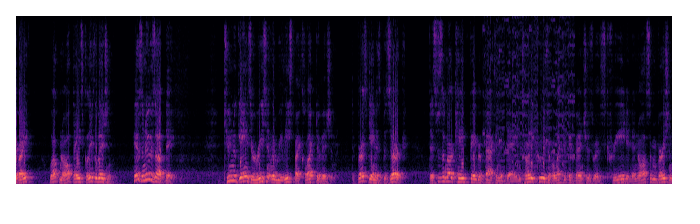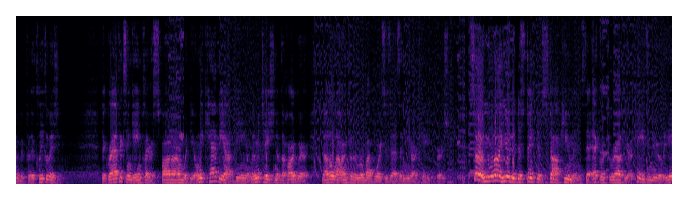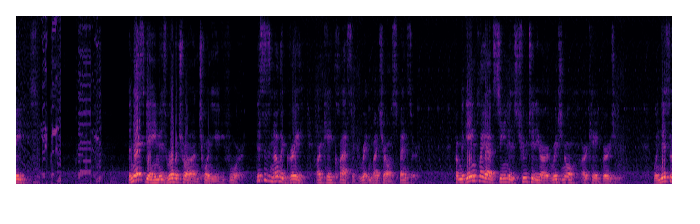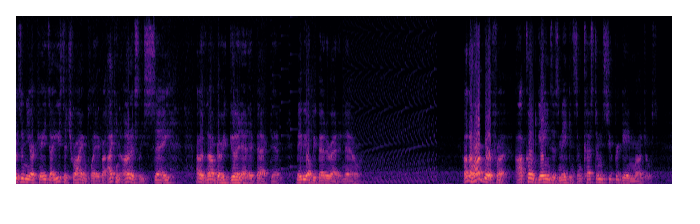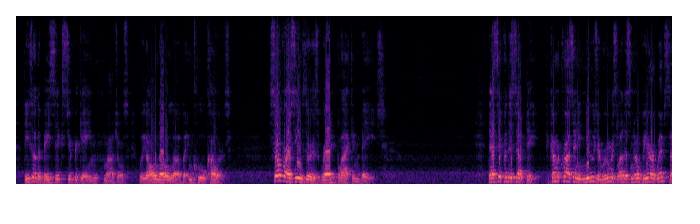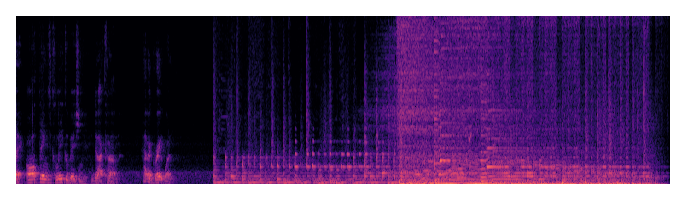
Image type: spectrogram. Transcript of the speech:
Welcome to All Things ColecoVision. Here's a news update. Two new games were recently released by CollectorVision. The first game is Berzerk. This was an arcade favorite back in the day, and Tony Cruise of Electric Adventures was created an awesome version of it for the ColecoVision. The graphics and gameplay are spot on, with the only caveat being a limitation of the hardware not allowing for the robot voices as in the arcade version. So you will not hear the distinctive stop humans that echoed throughout the arcades in the early 80s. The next game is Robotron 2084. This is another great arcade classic written by Charles Spencer. From the gameplay I've seen, it is true to the original arcade version. When this was in the arcades, I used to try and play it, but I can honestly say I was not very good at it back then. Maybe I'll be better at it now. On the hardware front, Opcode Games is making some custom Super Game modules. These are the basic Super Game modules we all know and love, but in cool colors. So far, it seems there is red, black, and beige. That's it for this update. If you come across any news or rumors, let us know via our website, allthingscolecovision.com. Have a great one.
